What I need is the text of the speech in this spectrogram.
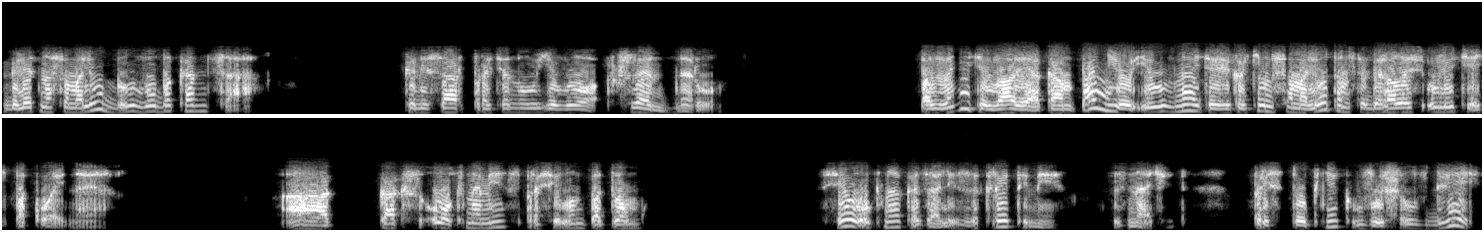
Билет на самолет был в оба конца. Комиссар протянул его Швенднеру. «Позвоните в авиакомпанию и узнайте, каким самолетом собиралась улететь покойная». «А как с окнами?» — спросил он потом. Все окна оказались закрытыми. Значит, преступник вышел в дверь.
